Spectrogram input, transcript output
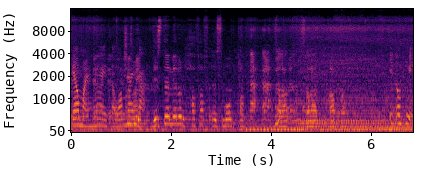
แก้วใหม่ให้ แต่ว่าไม่ Excuse me. จ้ะ This the melon half half, a small half. Salad, salad, half half. it okay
